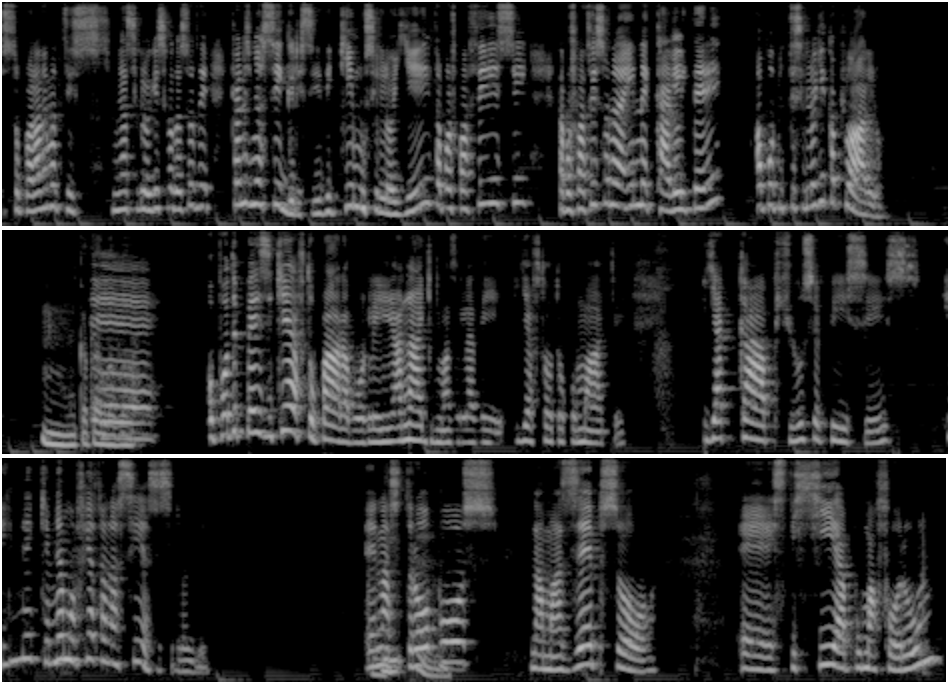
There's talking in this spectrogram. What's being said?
στο παράδειγμα της μιας συλλογής, φανταστώ ότι κάνεις μια σύγκριση. Η δική μου συλλογή θα, προσπαθήσει, θα προσπαθήσω να είναι καλύτερη από τη συλλογή κάποιου άλλου. Mm, κατάλαβα. Ε, οπότε παίζει και αυτό πάρα πολύ, η ανάγκη μας δηλαδή, για αυτό το κομμάτι. Για κάποιους επίσης, είναι και μια μορφή αθανασίας η συλλογή. Ένας mm, τρόπος να μαζέψω ε, στοιχεία που με αφορούν,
